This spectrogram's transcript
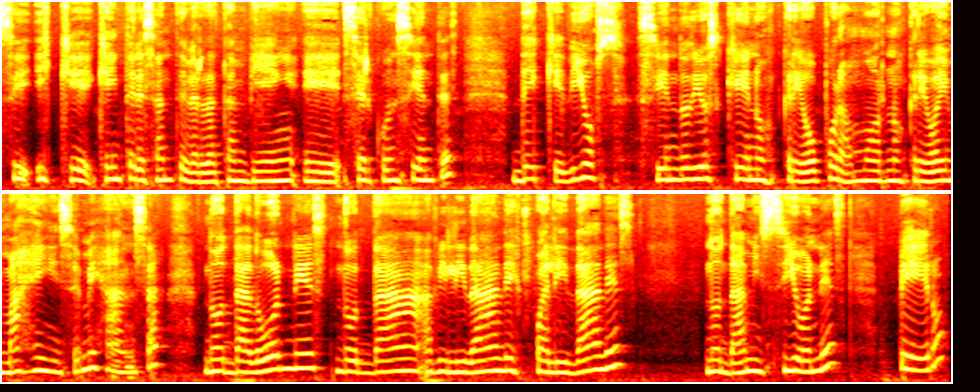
Sí, y qué, qué interesante, ¿verdad? También eh, ser conscientes de que Dios, siendo Dios que nos creó por amor, nos creó a imagen y semejanza, nos da dones, nos da habilidades, cualidades, nos da misiones, pero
